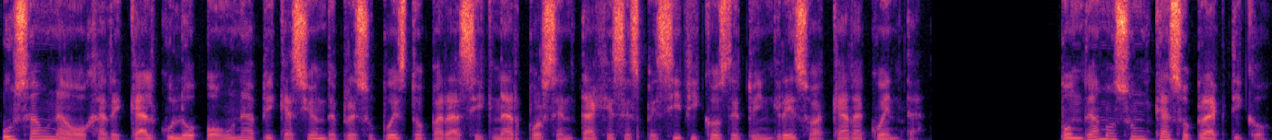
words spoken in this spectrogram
Usa una hoja de cálculo o una aplicación de presupuesto para asignar porcentajes específicos de tu ingreso a cada cuenta. Pongamos un caso práctico,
